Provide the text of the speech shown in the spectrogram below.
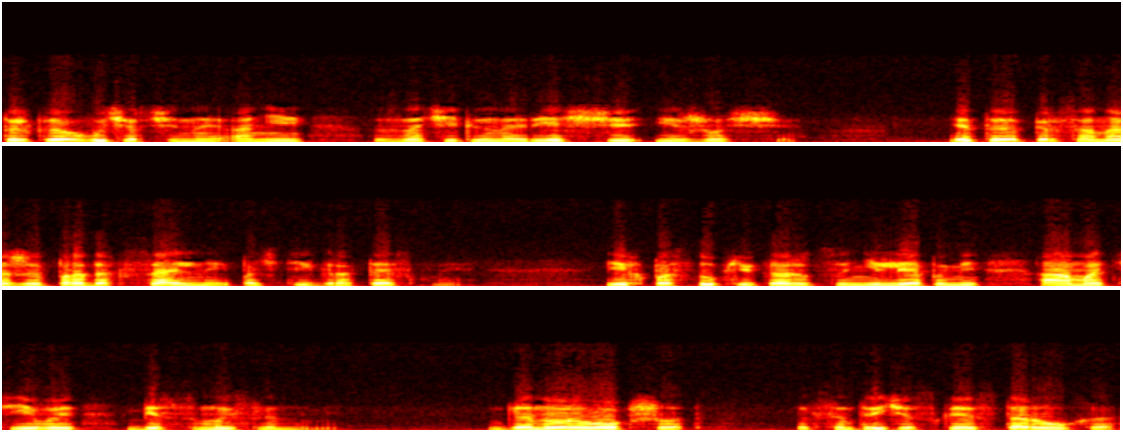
только вычерченные они значительно резче и жестче. Это персонажи парадоксальные, почти гротескные. Их поступки кажутся нелепыми, а мотивы — бессмысленными. Гонора Опшот — эксцентрическая старуха,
